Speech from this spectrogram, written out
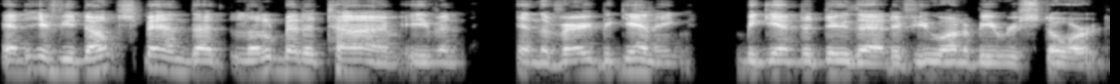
And if you don't spend that little bit of time, even in the very beginning, begin to do that if you want to be restored.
